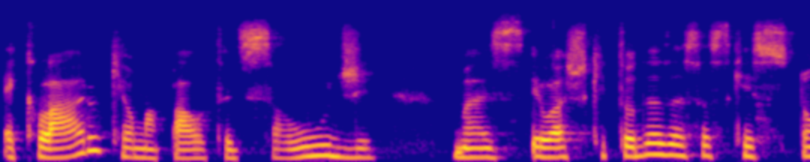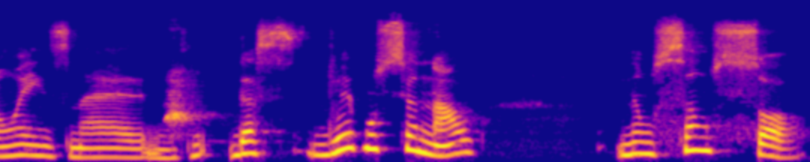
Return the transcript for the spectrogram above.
é claro que é uma pauta de saúde, mas eu acho que todas essas questões, né, do, das, do emocional não são só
